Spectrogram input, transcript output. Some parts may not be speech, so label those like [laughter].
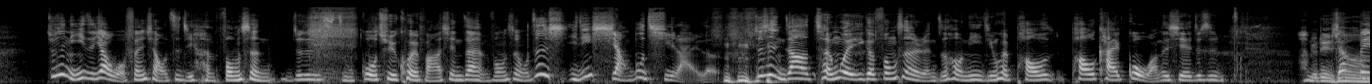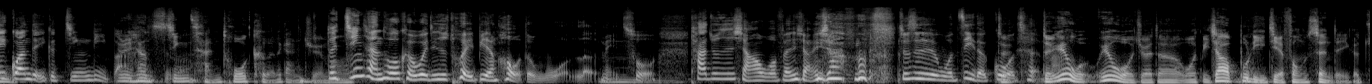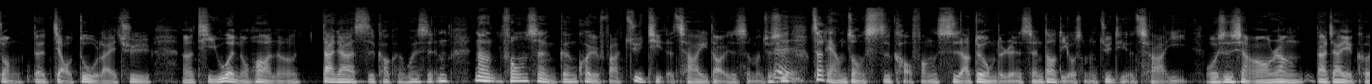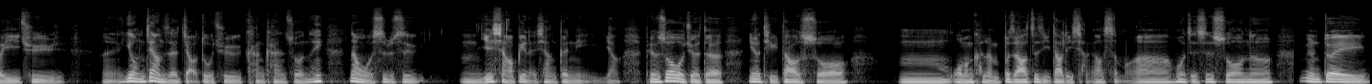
就是你一直要我分享我自己很丰盛，就是什么过去匮乏，现在很丰盛，我真的已经想不起来了。就是你知道，成为一个丰盛的人之后，你已经会抛抛开过往那些，就是。很比较悲观的一个经历吧，有点像金蝉脱壳的感觉？对，金蝉脱壳，我已经是蜕变后的我了，嗯、没错。他就是想要我分享一下，[laughs] 就是我自己的过程对。对，因为我因为我觉得我比较不理解丰盛的一个状的角度来去呃提问的话呢，大家的思考可能会是嗯，那丰盛跟匮乏具体的差异到底是什么？就是这两种思考方式啊，对我们的人生到底有什么具体的差异？我是想要让大家也可以去。嗯，用这样子的角度去看看，说，诶，那我是不是嗯也想要变得像跟你一样？比如说，我觉得你有提到说，嗯，我们可能不知道自己到底想要什么啊，或者是说呢，面对。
